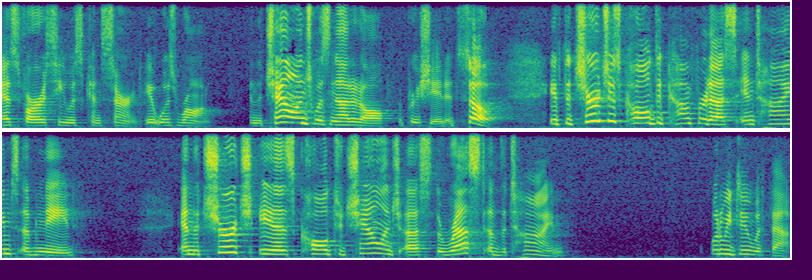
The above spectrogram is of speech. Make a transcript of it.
as far as he was concerned. It was wrong. And the challenge was not at all appreciated. So, if the church is called to comfort us in times of need, and the church is called to challenge us the rest of the time. What do we do with that?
